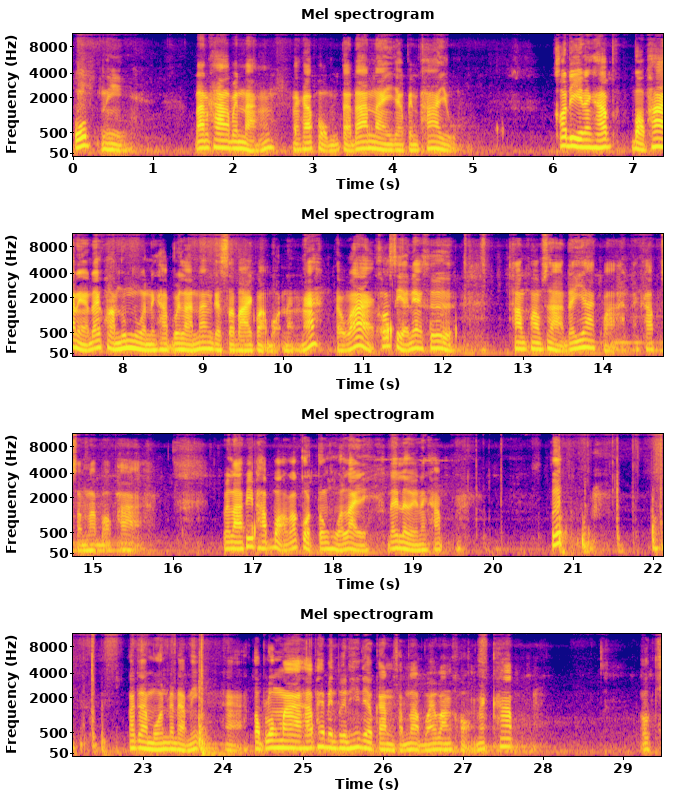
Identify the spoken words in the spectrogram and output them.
ปุ๊บนี่ ด้านข้างเป็นหนังนะครับ ผมแต่ด้านในยังเป็นผ้าอยู่ ข้อดีนะครับเบาะผ้าเนี่ยได้ความนุ่มนวลนะครับ เวลานั่งจะสบายกว่าเบาะหนังนะ แต่ว่าข้อเสียเนี่ยคือ ทำความสะอาดได้ยากกว่านะครับสำหรับเบาะผ้า เวลาพี่พับเบาะก็กดตรงหัวไหล่ได้เลยนะครับปึ๊บก็จะม้วนเป็นแบบนี้อ่าตบลงมาครับให้เป็นพื้นที่เดียวกันสำหรับไว้วางของนะครับ โอเค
